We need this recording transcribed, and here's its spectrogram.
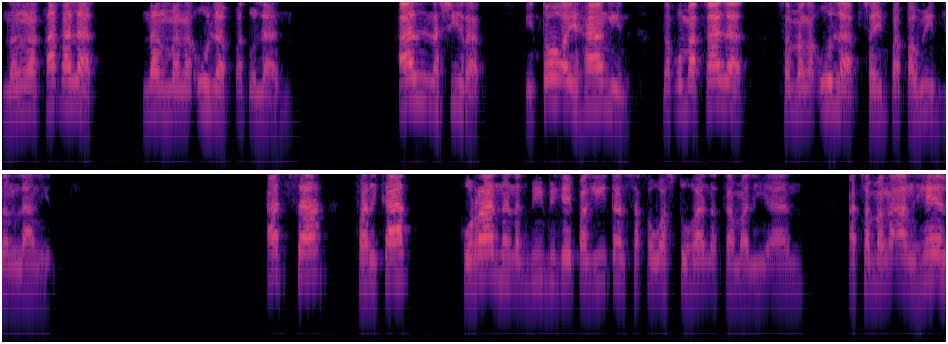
nangakakalat ng mga ulap at ulan. Al-Nasirat, ito ay hangin na kumakalat sa mga ulap sa himpapawid ng langit. At sa Farikat, Quran na nagbibigay pagitan sa kawastuhan at kamalian, at sa mga anghel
